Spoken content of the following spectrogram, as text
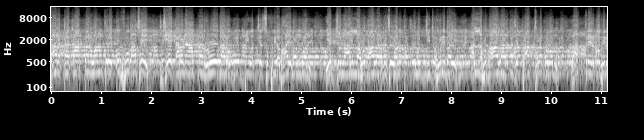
তার কাকা আপনার অন্তরে কুফুর আছে। যে কারণে আপনার রোগ আরও বৃদ্ধি হচ্ছে, সুপ্রিয় ভাই বোন। এর জন্য আল্লাহ তাআলার কাছে অনুতপ্ত লজ্জিত হৃদয়ে আল্লাহ তাআলার কাছে প্রার্থনা করুন, রাত্রের গভীর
